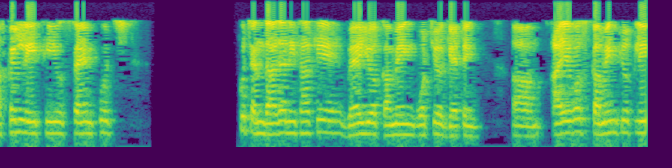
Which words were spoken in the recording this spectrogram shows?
अकल नहीं थी, उस टाइम कुछ कुछ अंदाज़ा नहीं था कि way you are coming what you are getting I was coming क्योंकि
